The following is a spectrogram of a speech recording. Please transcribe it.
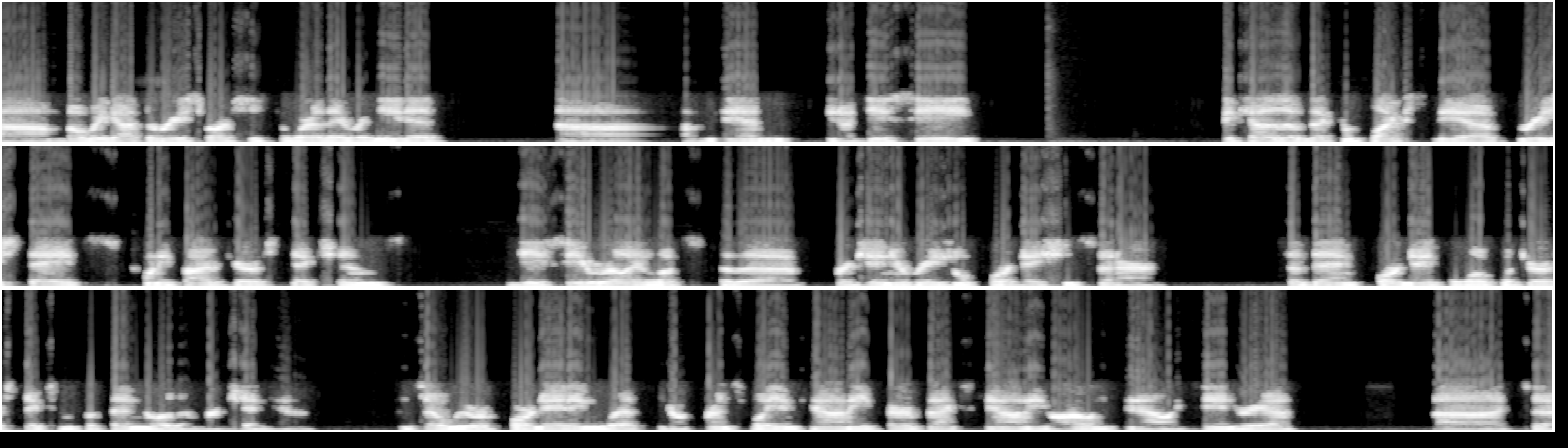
Um, but we got the resources to where they were needed. Um, and, you know, DC, because of the complexity of three states, 25 jurisdictions, DC really looks to the Virginia Regional Coordination Center to then coordinate the local jurisdictions within Northern Virginia. And so we were coordinating with, you know, Prince William County, Fairfax County, Arlington, Alexandria, uh, to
